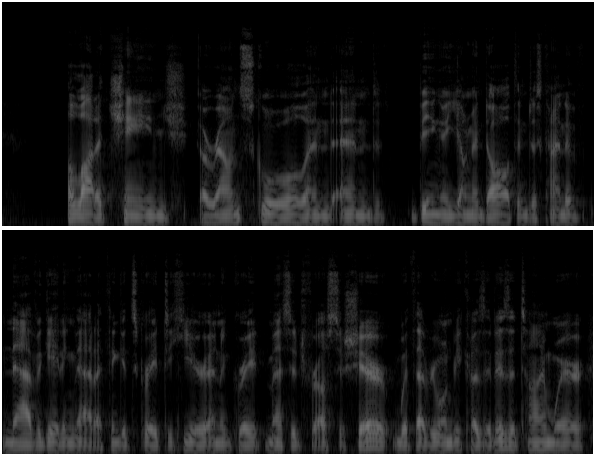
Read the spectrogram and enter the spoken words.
a lot of change around school and and being a young adult and just kind of navigating that. I think it's great to hear and a great message for us to share with everyone because it is a time where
